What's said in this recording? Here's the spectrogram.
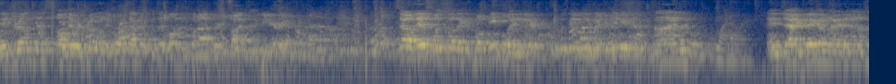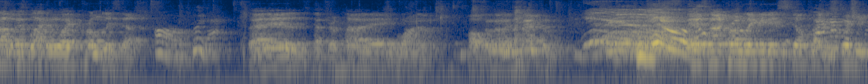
They drilled this, oh, they were drilling the core segment because they wanted to put I-35 through the area. So this was so they could put people in here. It was the only way to get in at the time. And Jack Bigham landed on top of this black and white crumbly stuff. Oh, who is that? That is petrified guano, also known as fat poop. And it's not crumbly, it is still kind of squishy.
